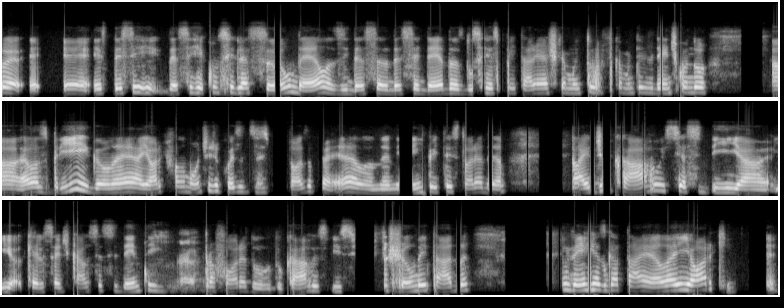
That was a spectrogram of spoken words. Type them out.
é, é é, desse, dessa reconciliação delas e dessa, dessa ideia das duas se respeitarem, acho que é muito, fica muito evidente quando ah, elas brigam, né? A York fala um monte de coisa desrespeitosa para ela, né? Nem respeita a história dela. Ela sai de carro e se e a, e a Kelly sai de carro, se acidenta e é. para fora do, do carro e se no chão deitada. E vem resgatar ela e York. Né?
